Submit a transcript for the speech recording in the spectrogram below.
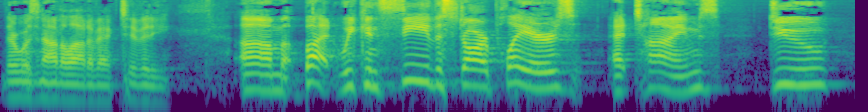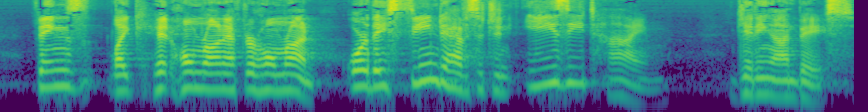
there was not a lot of activity. Um, but we can see the star players at times do things like hit home run after home run, or they seem to have such an easy time getting on base.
